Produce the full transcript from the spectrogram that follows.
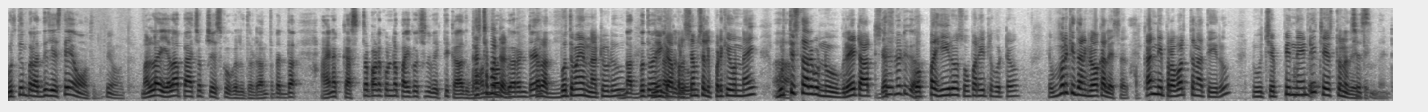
గుర్తింపు రద్దు చేస్తే ఏమవుతుంది? ఏమవుతుంది? మళ్ళీ ఎలా ప్యాచప్ చేసుకోగలుగుతాడు? అంత పెద్ద ఆయన కష్టపడకుండా పైకి వచ్చిన వ్యక్తి కాదు. కష్టపడ్డాడు. అంటే అద్భుతమైన నటుడు. అద్భుతమైన. ప్రశంసలు ఇప్పటికీ ఉన్నాయి. గుర్తిస్తారు నువ్వు. గ్రేట్ ఆర్టిస్ట్గా. గొప్ప హీరో సూపర్ హిట్లు కొట్టావు. ఎవరికి దానికి లోకాలేదు సార్. కానీ నీ ప్రవర్తన తీరు నువ్వు చెప్పింది ఏంటి చేస్తున్నది ఏంటి? చేస్తుందండి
